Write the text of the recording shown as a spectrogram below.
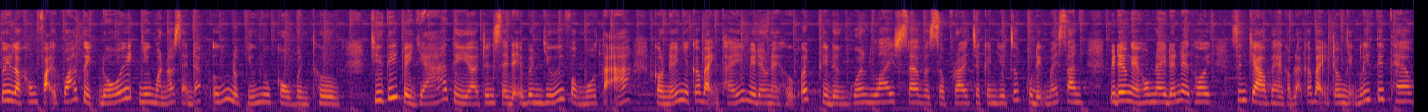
Tuy là không phải quá tuyệt đối nhưng mà nó sẽ đáp ứng được những nhu cầu bình thường. Chi tiết về giá thì à, Trinh sẽ để bên dưới phần mô tả. Còn nếu như các bạn thấy video này hữu ích thì đừng quên like, share và subscribe cho kênh youtube của Điện Máy Xanh. Video ngày hôm nay đến đây thôi. Xin chào và hẹn gặp lại các bạn trong những clip tiếp theo.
